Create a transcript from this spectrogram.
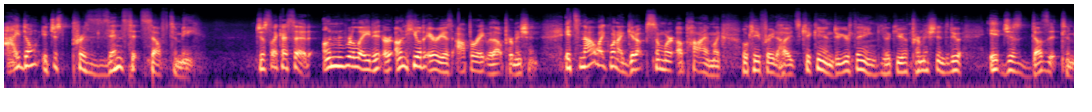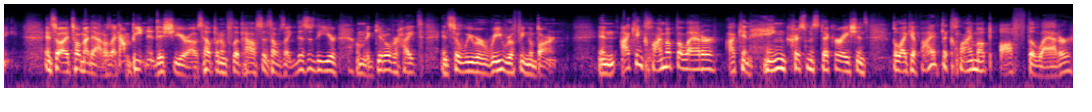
I don't. It just presents itself to me just like I said, unrelated or unhealed areas operate without permission. It's not like when I get up somewhere up high, I'm like, okay, afraid of heights, kick in, do your thing. Like you have permission to do it. It just does it to me. And so I told my dad, I was like, I'm beating it this year. I was helping him flip houses. I was like, this is the year I'm going to get over heights. And so we were re-roofing a barn. And I can climb up the ladder, I can hang Christmas decorations, but like if I have to climb up off the ladder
